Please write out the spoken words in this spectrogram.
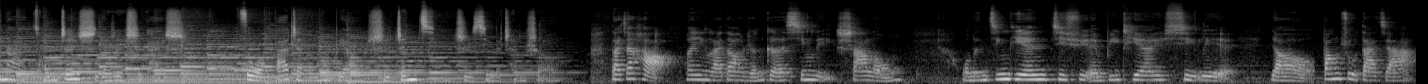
纳从真实的认识开始，自我发展的目标是真情自信的成熟。大家好，欢迎来到人格心理沙龙。我们今天继续 MBTI 系列，要帮助大家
